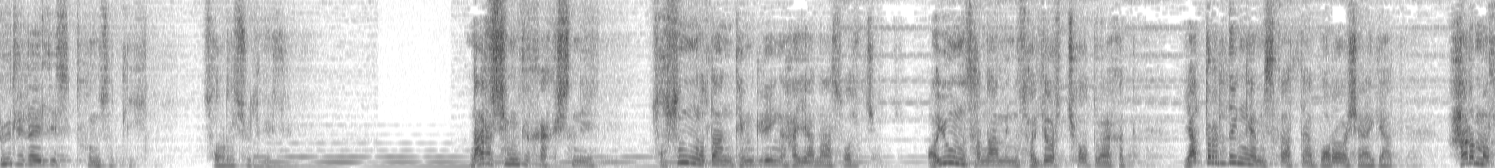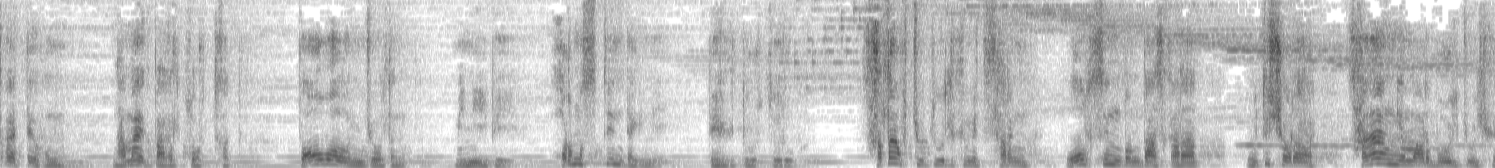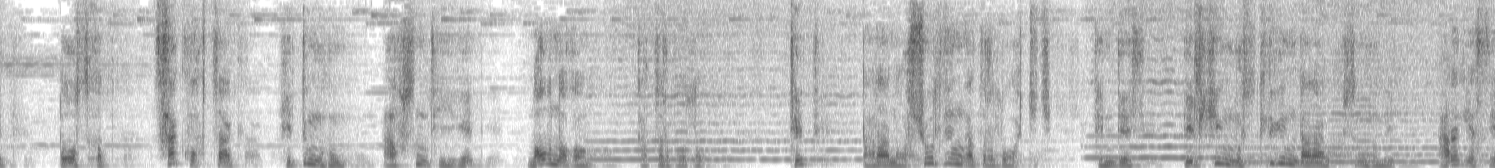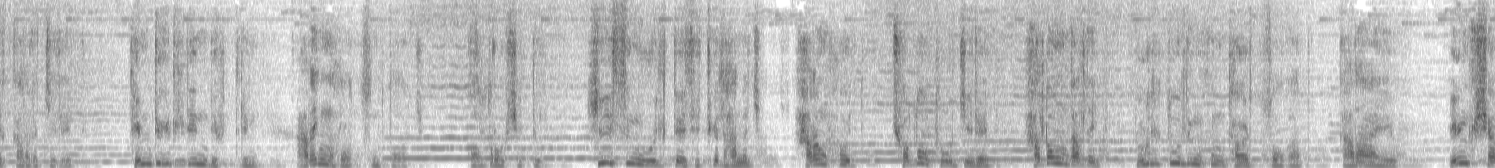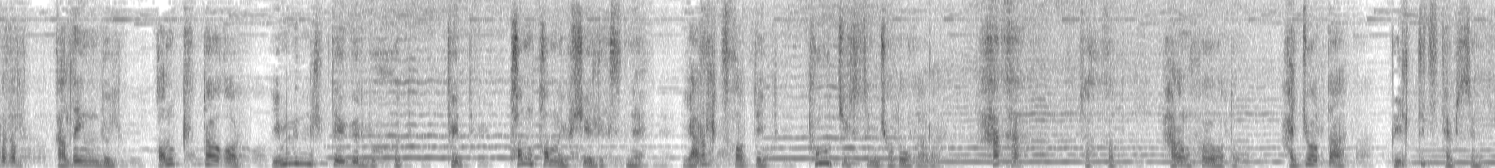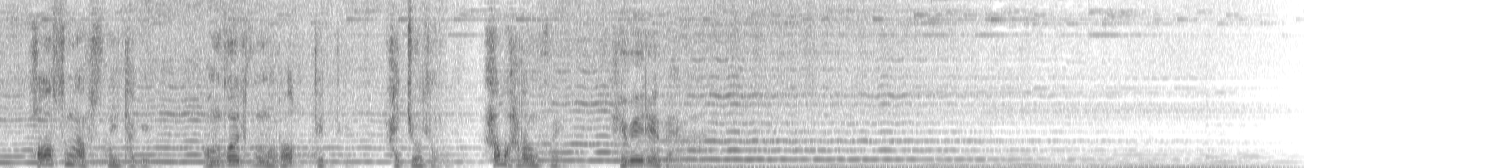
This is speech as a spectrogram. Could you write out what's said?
сюрреалист хүн судлал суурал шүлгээс. Нар шингэх агшны цусан улаан тэнгэрийн хаяанаас болж оюун санаа минь солиорчоод байхад ядралын амьсгаатай бороо шаагаад хар малгайтай хүн намайг багал зуртахад боовоо өнжуулан миний бие хормостын дагны дэрэгдүр зөрөв салаавч үзүүлэх мэт саран уулсын дундаас гараад үдэш ороо цагаан юмар бөөлжүүлэхэд дуусахад цаг хугацааг хэдэн хүн авсанд хийгээд нов ногоон газар болов. Тэд дараа нь оршуулгын газар руу очиж тэндээс дэлхийн мөслөгийн дараа хүсэн хүний арга ясыг гаргаж ирээд тэмдэглэлийн дэвтрийн арын хуудсанд бууж гол руу шидэв. Хийсэн үйлдээ сэтгэл ханаж харанхуйд чулуу түүж ирээд халуун галыг дүрлзүүлэнхэн тойрд суугаад гараа ив. Инх шаргал галын дүл гомдолтойгоор эмгэнэлтэйгээр бөхөхөд тэд том том өвшөөлгснээ яралцходыг түүж ирсэн чулуугаараа хаг хаг цохоход харанхуй болов. Хажуудаа бэлдэж тавьсан хоосон авсны тагийг онгойлгон ороод тэд хажуулан хав харанхуй хэвээрээ байв.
